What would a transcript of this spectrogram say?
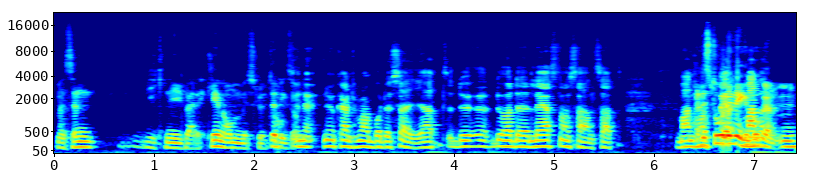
Men sen gick ni ju verkligen om i slutet. Liksom. nu, nu kanske man borde säga att du, du hade läst någonstans att man, Ja, har, det står i spelat, man, regelboken. Mm.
